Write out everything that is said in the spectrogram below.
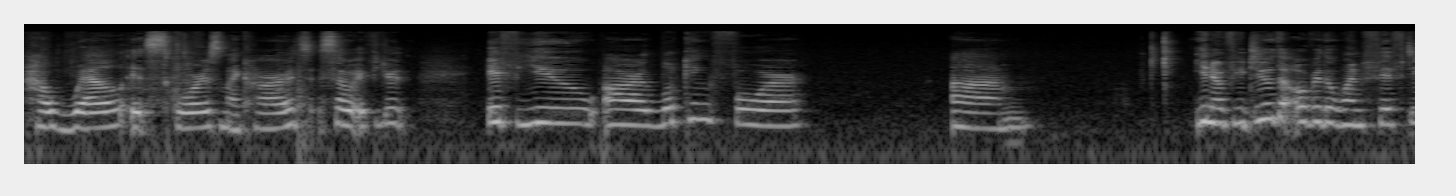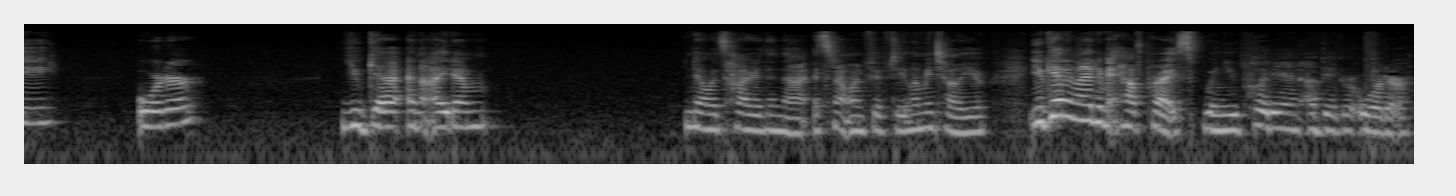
how well it scores my cards. So if you're if you are looking for, um, you know, if you do the over the 150 order, you get an item no, it's higher than that. It's not 150. Let me tell you. You get an item at half price when you put in a bigger order.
